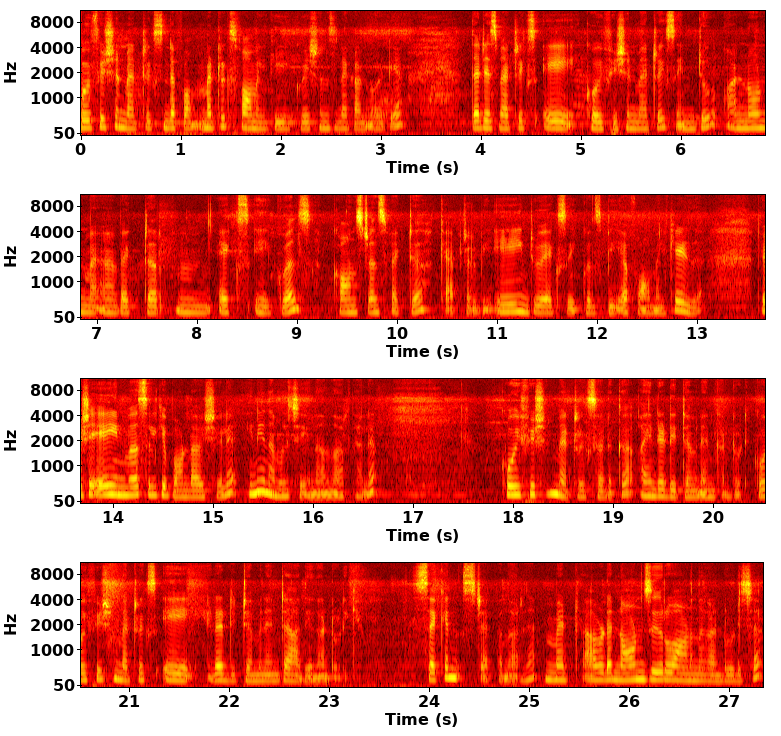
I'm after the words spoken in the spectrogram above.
കോയിഫിഷ്യൻ മെട്രിക്സിന്റെ ഫോം മെട്രിക്സ് ഫോമിലേക്ക് ഈ ഇക്വേഷൻസിനെ കൺവേർട്ട് ചെയ്യുക that is matrix A coefficient matrix into unknown vector X equals constants vector capital B A into X equals B ആ ഫോമിലേക്ക് എഴുതുക. പക്ഷേ എ ഇൻവേഴ്സിലേക്ക് പോകേണ്ട ആവശ്യമില്ല. ഇനി നമ്മൾ ചെയ്യുന്നതെന്ന് പറഞ്ഞാൽ കോയിഫിഷ്യൻ മെട്രിക്സ് എടുക്കുക അതിന്റെ ഡിറ്റർമിനന്റ് കണ്ടുപിടിക്കുക. കോയിഫിഷ്യൻ മെട്രിക്സ് എയുടെ ഡിറ്റർമിനന്റ് ആദ്യം കണ്ടുപിടിക്കുക. സെക്കൻഡ് സ്റ്റെപ്പ് എന്ന് പറഞ്ഞാൽ മെട്രി അവിടെ നോൺ സീറോ ആണെന്ന് കണ്ടുപിടിച്ചാൽ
